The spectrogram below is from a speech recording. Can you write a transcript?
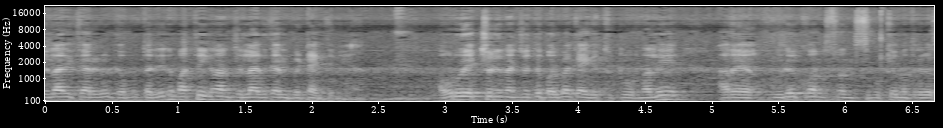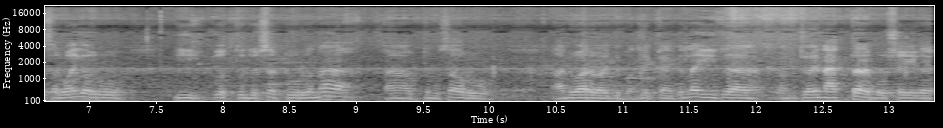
ಜಿಲ್ಲಾಧಿಕಾರಿಗಳು ಗಮನ ತಂದಿದ್ದೀನಿ ಮತ್ತೆ ಈಗ ನಾನು ಜಿಲ್ಲಾಧಿಕಾರಿ ಭೇಟಿಯಾಗ್ತೀನಿ ಅವರು ಆ್ಯಕ್ಚುಲಿ ನನ್ನ ಜೊತೆ ಬರಬೇಕಾಗಿತ್ತು ಟೂರ್ನಲ್ಲಿ ಆದರೆ ವಿಡಿಯೋ ಕಾನ್ಫರೆನ್ಸ್ ಮುಖ್ಯಮಂತ್ರಿಗಳ ಸಲುವಾಗಿ ಅವರು ಈ ಇವತ್ತು ದಿವಸ ಟೂರನ್ನು ಹತ್ತು ದಿವಸ ಅವರು ಅನಿವಾರ್ಯವಾಗಿ ಬರಲಿಕ್ಕಾಗಿಲ್ಲ. ಈಗ ನಮ್ಮ ಜಾಯ್ನ್ ಆಗ್ತಾರೆ ಬಹುಶಃ ಈಗ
